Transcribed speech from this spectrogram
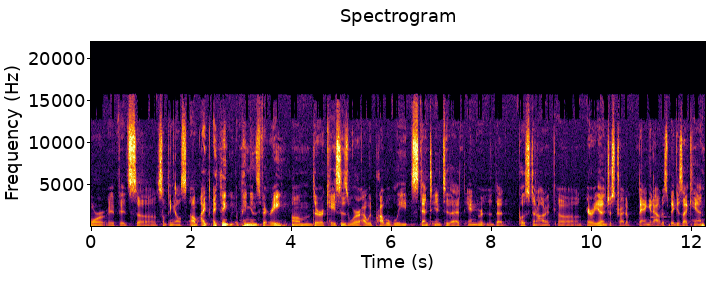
or if it's uh, something else. Um, I, I think opinions vary. Um, there are cases where I would probably stent into that aneur- that post-stenotic uh, area and just try to bang it out as big as I can.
